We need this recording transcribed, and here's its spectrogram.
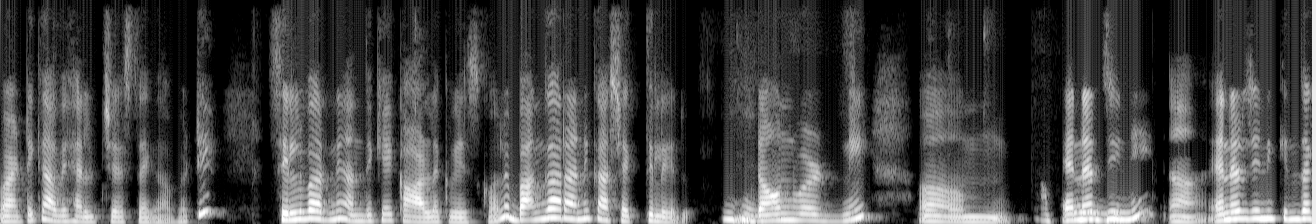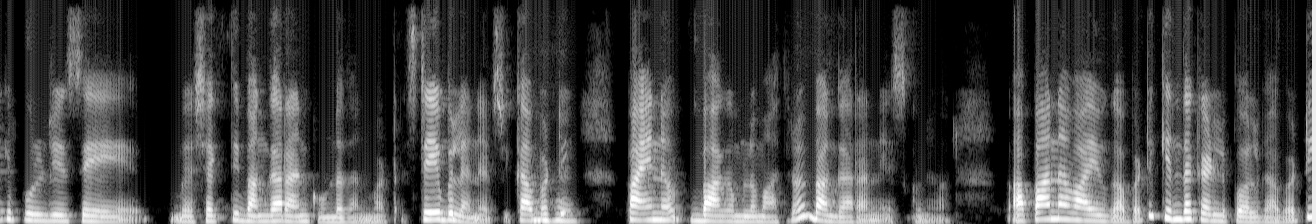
వాటికి అవి హెల్ప్ చేస్తాయి కాబట్టి సిల్వర్ని అందుకే కాళ్ళకి వేసుకోవాలి. బంగారానికి ఆ శక్తి లేదు. ఉహు. డౌన్వర్డ్ని అప్పుడు ఎనర్జీని ఎనర్జీని కిందకి పుల్ చేసే శక్తి బంగారానికి ఉండదు అనమాట స్టేబుల్ ఎనర్జీ కాబట్టి. పైన భాగంలో మాత్రమే బంగారాన్ని వేసుకునేవాళ్ళు. అపాన వాయువు కాబట్టి కిందకి వెళ్ళిపోవాలి కాబట్టి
